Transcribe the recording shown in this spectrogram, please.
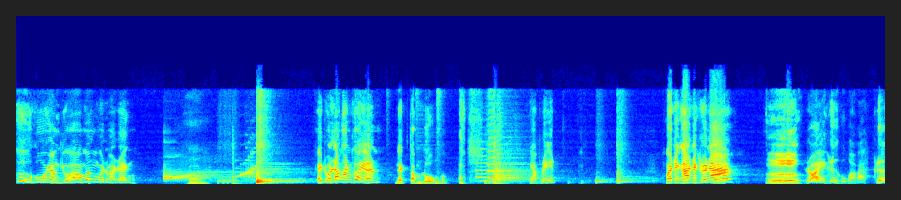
คือกูยังชัวร์มึงเป็นมาแดงไอ้ตัวลังอันก็ยันเด็กต่ำลงครับอย่าเปรตมาแต่งงานนะเกลือนะ เออร้อยเกลือกูบอกว่าเกลือ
